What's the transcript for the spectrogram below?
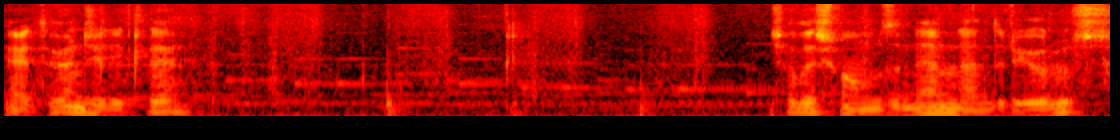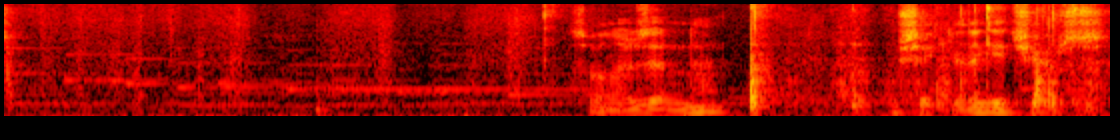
Evet öncelikle çalışmamızı nemlendiriyoruz. Sonra üzerinden bu şekilde geçiyoruz.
